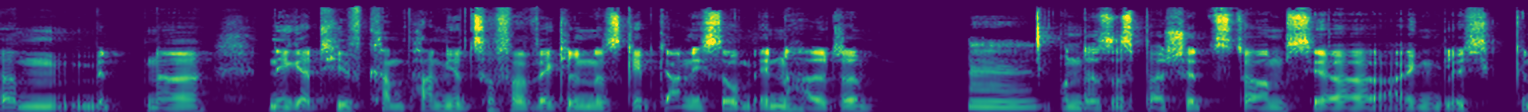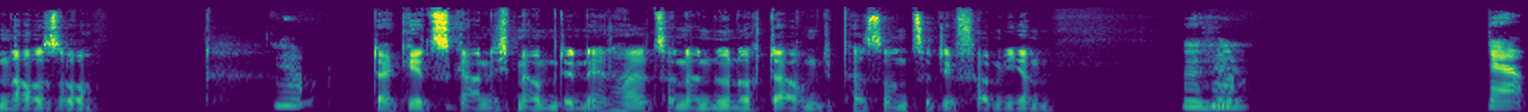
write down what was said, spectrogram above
ähm, mit einer Negativkampagne zu verwickeln. Es geht gar nicht so um Inhalte. Mhm. Und das ist bei Shitstorms ja eigentlich genauso. Ja. Da geht es gar nicht mehr um den Inhalt, sondern nur noch darum, die Person zu diffamieren. Mhm. Ja.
